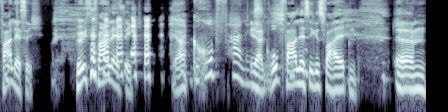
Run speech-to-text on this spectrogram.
Fahrlässig. Höchst fahrlässig. ja. Grob fahrlässig. Ja, grob fahrlässiges Verhalten. ähm,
